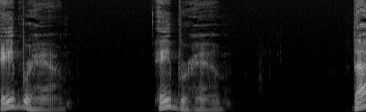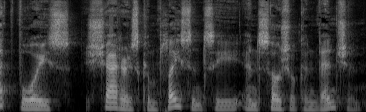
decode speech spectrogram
Abraham, Abraham. That voice shatters complacency and social convention.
